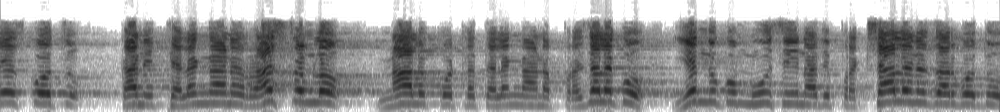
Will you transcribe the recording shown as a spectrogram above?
చేసుకోవచ్చు. కానీ తెలంగాణ రాష్ట్రంలో నాలుగు కోట్ల తెలంగాణ ప్రజలకు ఎందుకు మూసీ నది ప్రక్షాళన జరగొద్దు?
